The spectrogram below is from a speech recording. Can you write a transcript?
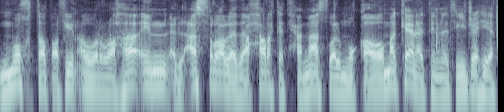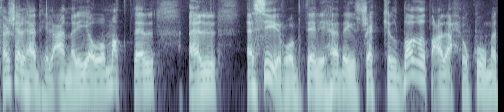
المختطفين أو الرهائن الأسرى لدى حركة حماس والمقاومة. كانت النتيجة هي فشل هذه العملية ومقتل الأسير وبالتالي هذا يشكل ضغط على حكومة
